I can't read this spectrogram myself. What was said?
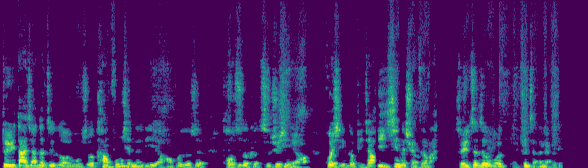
对于大家的这个我说抗风险能力也好，或者是投资的可持续性也好，会是一个比较理性的选择吧。所以这是我分享的两个点。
